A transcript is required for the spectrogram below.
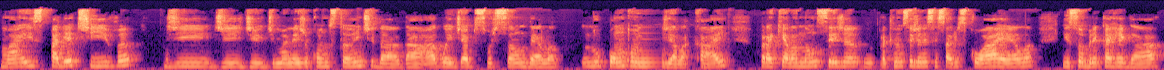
mais paliativa de, de, de, de manejo constante da, da água e de absorção dela no ponto onde ela cai, para que ela não seja, para que não seja necessário escoar ela e sobrecarregar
